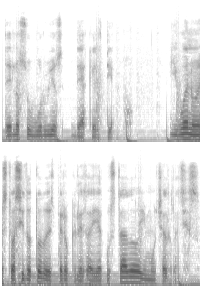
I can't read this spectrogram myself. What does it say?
de los suburbios de aquel tiempo. Y bueno, esto ha sido todo, espero que les haya gustado y muchas gracias.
